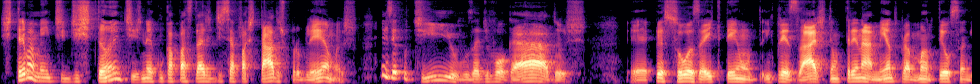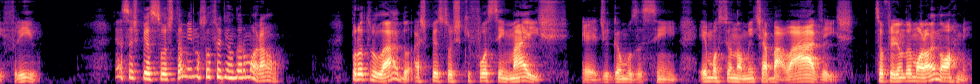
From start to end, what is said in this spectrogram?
extremamente distantes, né, com capacidade de se afastar dos problemas, executivos, advogados, é, pessoas aí que tenham empresários, que tenham treinamento para manter o sangue frio, essas pessoas também não sofreriam dano moral. Por outro lado, as pessoas que fossem mais, é, digamos assim, emocionalmente abaláveis, sofreriam dano moral enorme.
